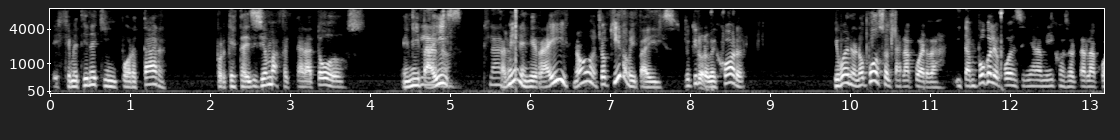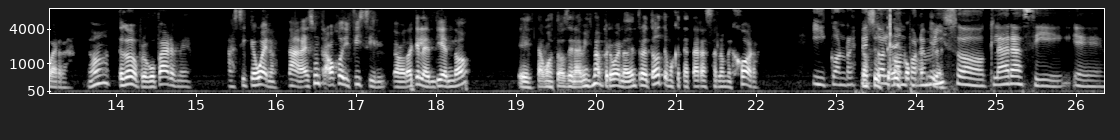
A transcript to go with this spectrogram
es que me tiene que importar, porque esta decisión va a afectar a todos. Es mi Claro, país. claro. También es mi raíz, ¿no? Yo quiero mi país, yo quiero lo mejor. Y bueno, no puedo soltar la cuerda. Y tampoco le puedo enseñar a mi hijo a soltar la cuerda, ¿no? Tengo que preocuparme. Así que bueno, nada, es un trabajo difícil, la verdad que la entiendo. Eh, estamos todos en la misma, pero bueno, dentro de todo tenemos que tratar de hacerlo mejor. Y con respecto al compromiso, Clara, si, eh,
